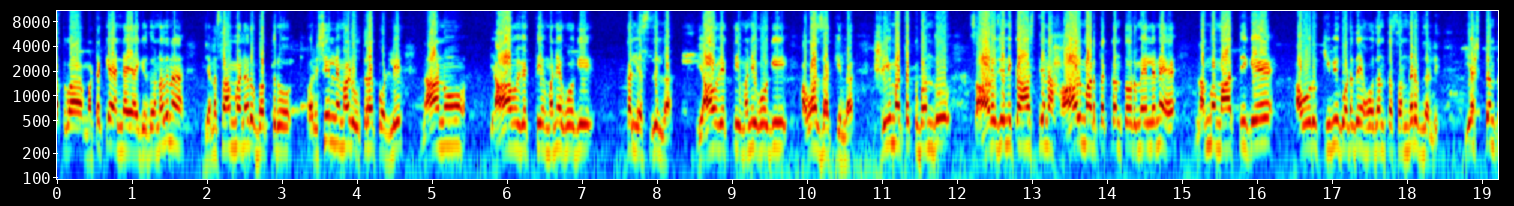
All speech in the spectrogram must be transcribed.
ಅಥವಾ ಮಠಕ್ಕೆ ಅನ್ಯಾಯ ಆಗ್ಯದೋ ಅನ್ನೋದನ್ನ ಜನಸಾಮಾನ್ಯರು, ಭಕ್ತರು ಪರಿಶೀಲನೆ ಮಾಡಿ ಉತ್ತರ ಕೊಡ್ಲಿ. ನಾನು ಯಾವ ವ್ಯಕ್ತಿಯ ಮನೆಗೆ ಹೋಗಿ ಕಲ್ಲೆಸದಿಲ್ಲ ಯಾವ ವ್ಯಕ್ತಿ ಮನೆಗೆ ಹೋಗಿ ಅವಾಜ್ ಹಾಕಿಲ್ಲ. ಶ್ರೀಮಠಕ್ಕೆ ಬಂದು ಸಾರ್ವಜನಿಕ ಆಸ್ತಿಯನ್ನ ಹಾಳು ಮಾಡ್ತಕ್ಕಂಥವ್ರ ಮೇಲೆನೆ ನಮ್ಮ ಮಾತಿಗೆ ಅವರು ಕಿವಿಗೊಡದೆ ಹೋದಂತ ಸಂದರ್ಭದಲ್ಲಿ ಎಷ್ಟಂತ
